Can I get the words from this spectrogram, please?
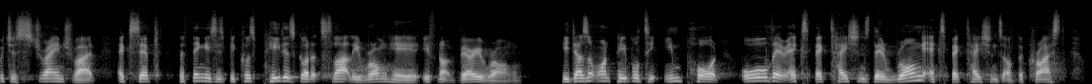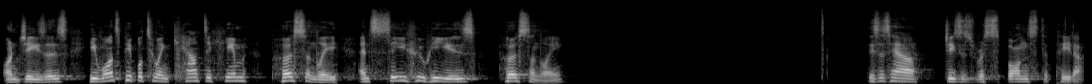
which is strange, right? Except the thing is, is because Peter's got it slightly wrong here, if not very wrong. He doesn't want people to import all their expectations, their wrong expectations of the Christ on Jesus. He wants people to encounter him personally and see who he is personally. This is how Jesus responds to Peter.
